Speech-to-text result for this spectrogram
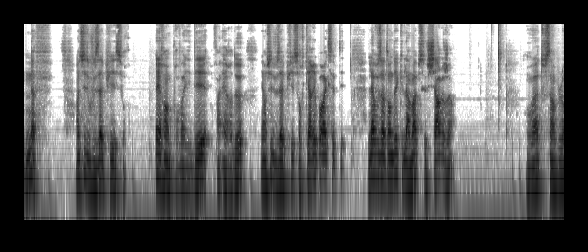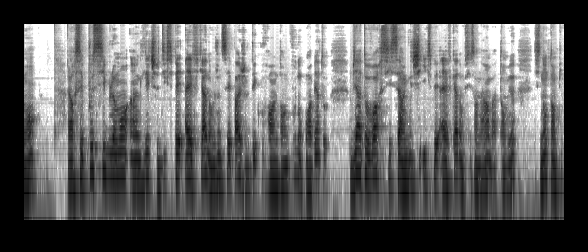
9. Ensuite, vous appuyez sur R1 pour valider, enfin R2, et ensuite vous appuyez sur carré pour accepter. Là, vous attendez que la map se charge voilà, tout simplement. Alors c'est possiblement un glitch d'XP AFK, donc je ne sais pas, je le découvre en même temps que vous, donc on va bientôt bientôt voir si c'est un glitch XP AFK, donc si c'en a un, bah tant mieux, sinon tant pis.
